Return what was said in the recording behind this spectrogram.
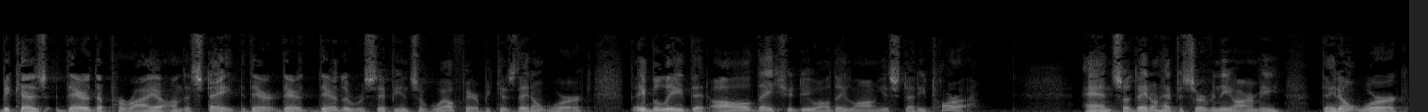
because they're the pariah on the state. They're, they're, they're the recipients of welfare because they don't work. They believe that all they should do all day long is study Torah. And so they don't have to serve in the army. They don't work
